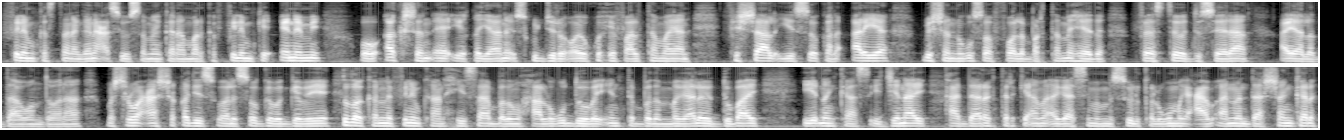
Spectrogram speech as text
Filim kastana ganacsi uu sameyn karaa marka filimka enemy oo action ee iyo khiyaano isku jira oo ay ku xifaaltamayaan. Fishaal iyo sidoo kale arya bisha nagu soo foola bartamaheeda feestada duseera ayaa la daawan doonaa. Mashruucan shaqadiisa waa la soo gabagabeeyey sidoo kalena filimkan xiisaa badan waxaa lagu duubay inta badan magaalada dubai iyo dhankaas iyo waxaa daaraktarka ama agaasima mas'uulka lagu magacaabo ananda shankar.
